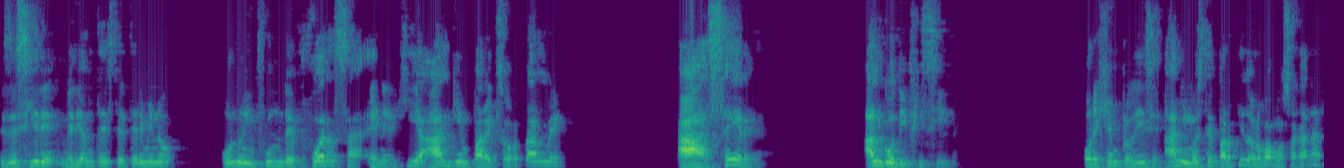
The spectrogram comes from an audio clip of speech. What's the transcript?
Es decir, mediante este término uno infunde fuerza, energía a alguien para exhortarle a hacer algo difícil. Por ejemplo, dice, ánimo, este partido lo vamos a ganar,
